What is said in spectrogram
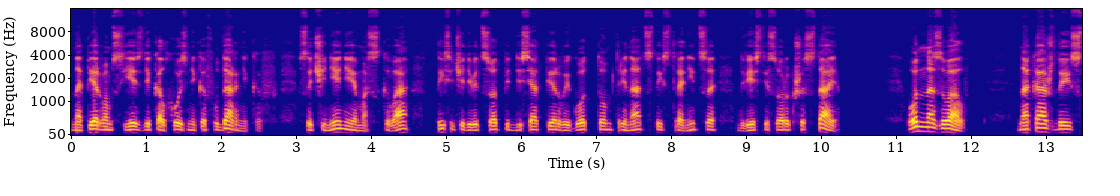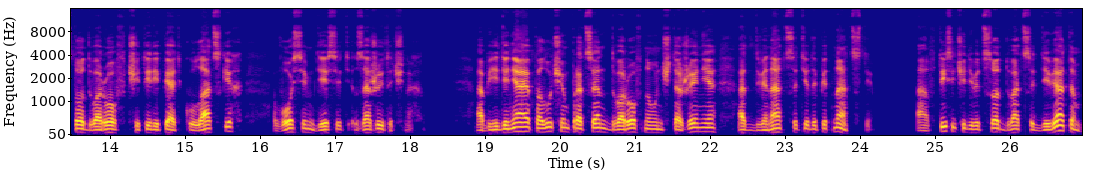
на первом съезде колхозников-ударников, сочинение «Москва», 1951 год, том 13, страница 246. Он назвал на каждые 100 дворов 4-5 кулацких, 8-10 зажиточных. Объединяя, получим процент дворов на уничтожение от 12 до 15 а в 1929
